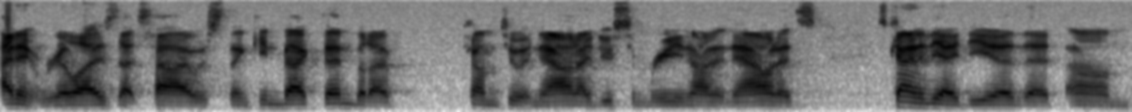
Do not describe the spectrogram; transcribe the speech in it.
I didn't realize that's how I was thinking back then, but I've come to it now and I do some reading on it now. And it's, it's kind of the idea that, um,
